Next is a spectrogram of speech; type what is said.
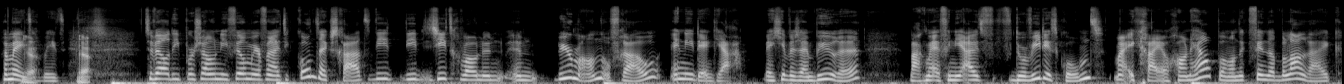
gemeentegebied. Ja, ja. Terwijl die persoon die veel meer vanuit die context gaat, die, die ziet gewoon een, een buurman of vrouw. En die denkt, ja, weet je, we zijn buren. Maakt me even niet uit door wie dit komt. Maar ik ga jou gewoon helpen, want ik vind dat belangrijk.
